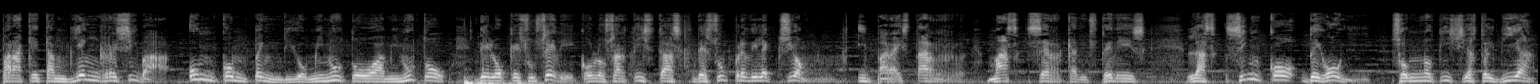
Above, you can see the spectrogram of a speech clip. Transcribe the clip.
para que también reciba un compendio minuto a minuto de lo que sucede con los artistas de su predilección. Y para estar más cerca de ustedes, las 5 de hoy son noticias del día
